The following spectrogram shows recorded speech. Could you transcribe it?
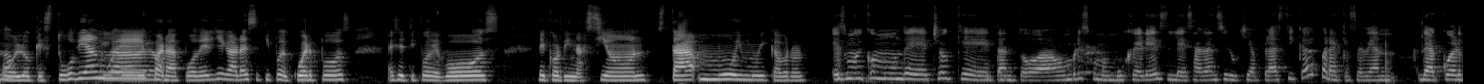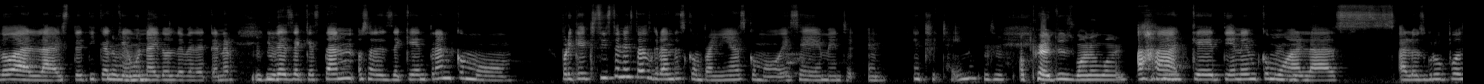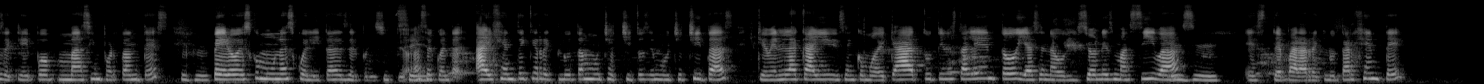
o lo que estudian, güey, para poder llegar a ese tipo de cuerpos, a ese tipo de voz, de coordinación. Está muy, muy cabrón. Es muy común, de hecho, que tanto a hombres como mujeres les hagan cirugía plástica para que se vean de acuerdo a la estética que un idol debe de tener. Y desde que están, o sea, desde que entran como... Porque existen estas grandes compañías como SM Entertainment. O Produce 101. Ajá, que tienen como a las a los grupos de K-pop más importantes, pero es como una escuelita desde el principio. Hace cuenta, hay gente que recluta muchachitos y muchachitas que ven en la calle y dicen como de que ah, tú tienes talento y hacen audiciones masivas este, para reclutar gente,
